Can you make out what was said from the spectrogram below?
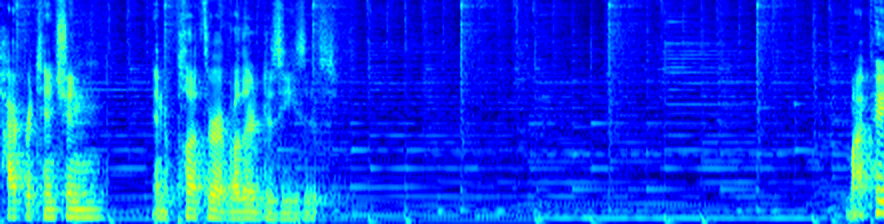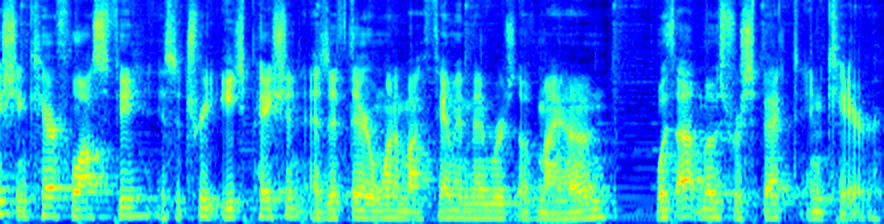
hypertension, and a plethora of other diseases. My patient care philosophy is to treat each patient as if they're one of my family members of my own with utmost respect and care.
